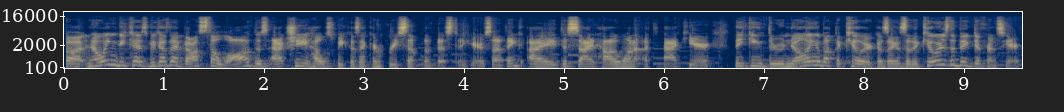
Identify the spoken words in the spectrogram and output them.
But knowing because because I bounced the law, this actually helps because I can reset the Vista here. So I think I decide how I want to attack here, thinking through knowing about the killer, because like I said, the killer is the big difference here.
